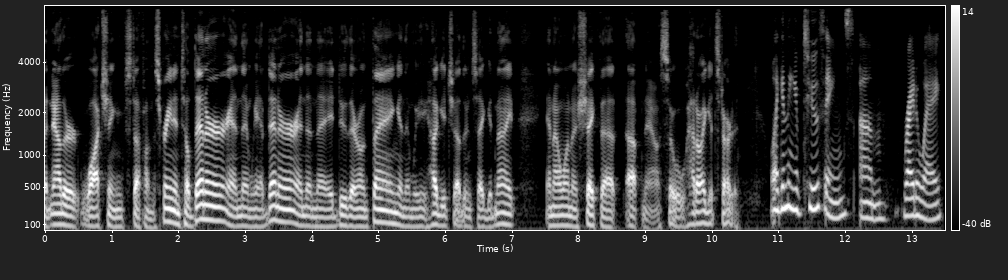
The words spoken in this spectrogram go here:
But now they're watching stuff on the screen until dinner, and then we have dinner, and then they do their own thing, and then we hug each other and say goodnight. And I want to shake that up now. So, how do I get started? Well, I can think of two things um, right away.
